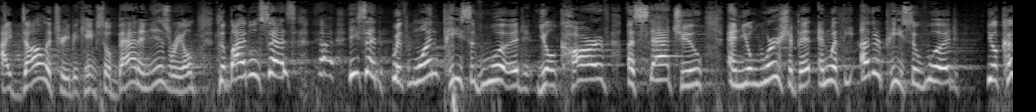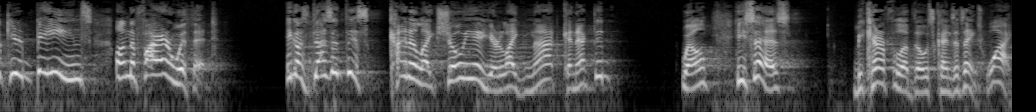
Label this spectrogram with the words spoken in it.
idolatry became so bad in Israel, the Bible says, uh, he said, with one piece of wood, you'll carve a statue and you'll worship it, and with the other piece of wood, you'll cook your beans on the fire with it. He goes, doesn't this kind of like show you you're like not connected? Well, he says, be careful of those kinds of things. Why?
